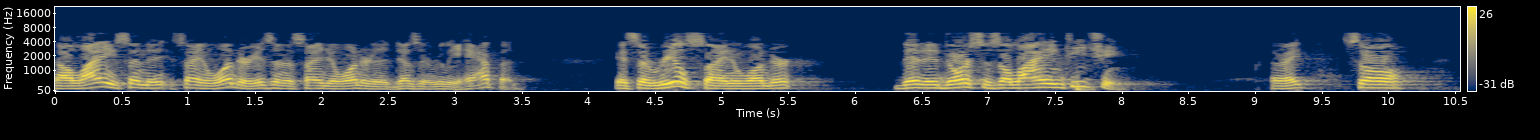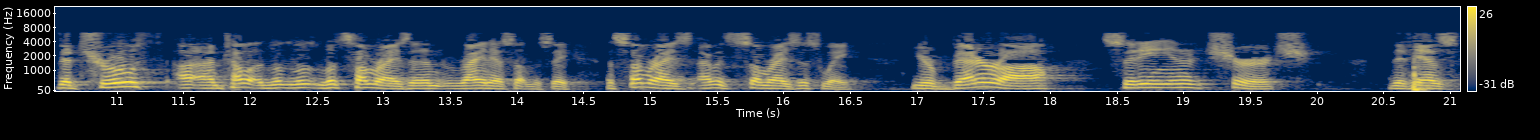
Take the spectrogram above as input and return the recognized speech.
Now, a lying sign sign and wonder isn't a sign and wonder that doesn't really happen. It's a real sign and wonder that endorses a lying teaching. All right. So the truth, I'm telling. Let's summarize it. And Ryan has something to say. Let's summarize. I would summarize this way: You're better off sitting in a church that has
